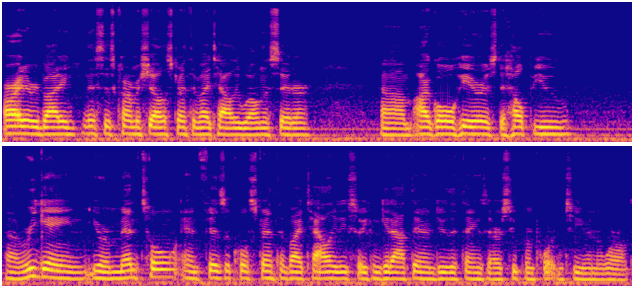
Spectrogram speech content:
All right, everybody, this is Carmen Michelle, Strength and Vitality Wellness Center. Um, our goal here is to help you uh, regain your mental and physical strength and vitality so you can get out there and do the things that are super important to you in the world.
